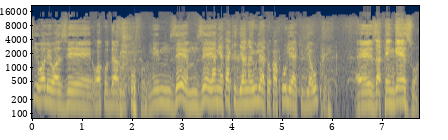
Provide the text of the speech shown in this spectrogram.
si wale wazee wako Darul Kufur, ni mzee mzee, yani hata kijana yule atoka kule akija huku e, zatengezwa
